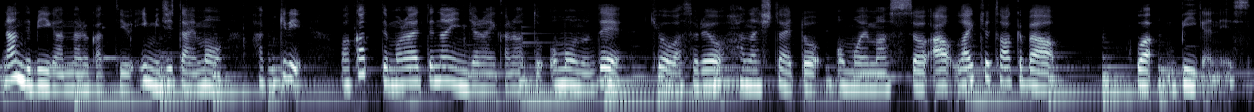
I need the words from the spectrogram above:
なんでビーガンになるかっていう意味自体もはっきり分かってもらえてないんじゃないかなと思うので今日はそれを話したいと思います。So I'd like to talk about what vegan is.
